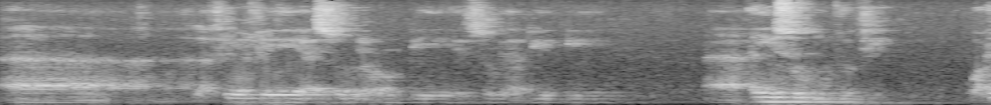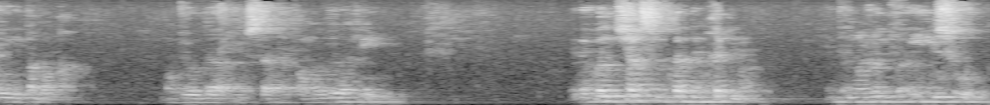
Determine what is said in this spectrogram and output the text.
آه، الأفريقي السوق الأوروبي السوق الأمريكي آه، أي سوق موجود فيه؟ وأي طبقة موجودة مستهدفة موجودة فيه؟ إذا كنت شخص مقدم خدمة أنت موجود في أي سوق.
